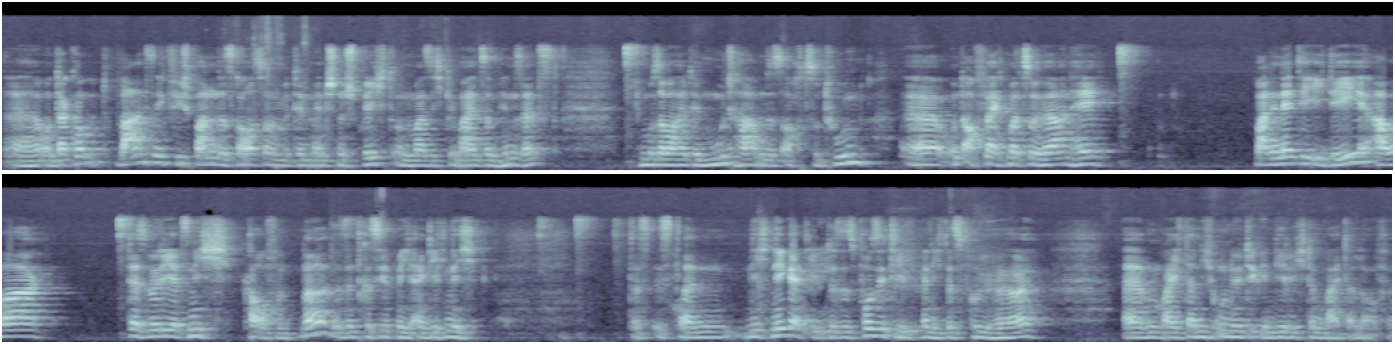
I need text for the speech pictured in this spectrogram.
äh, und da kommt wahnsinnig viel Spannendes raus, wenn man mit den Menschen spricht und man sich gemeinsam hinsetzt. Ich muss aber halt den Mut haben, das auch zu tun äh, und auch vielleicht mal zu hören, hey, war eine nette Idee, aber das würde ich jetzt nicht kaufen. Ne? Das interessiert mich eigentlich nicht. Das ist dann nicht negativ, das ist positiv, wenn ich das früh höre, ähm, weil ich dann nicht unnötig in die Richtung weiterlaufe.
